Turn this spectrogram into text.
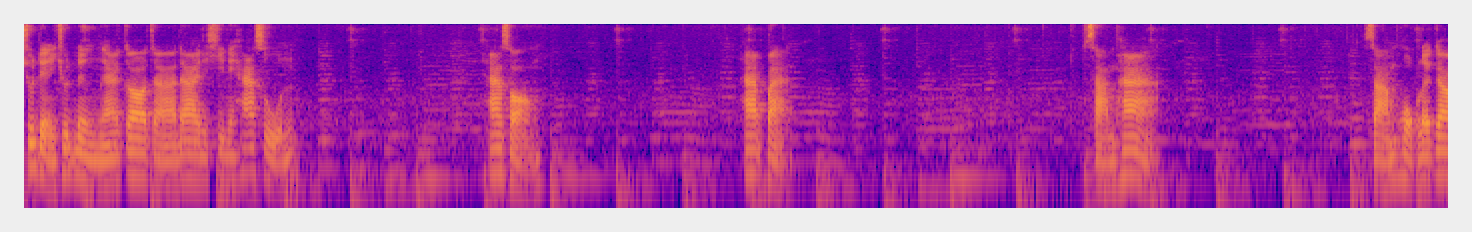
ชุดเด่นชุดหนึ่งนะก็จะได้ในที่ใน 50 52 58 35 36แปดสามห้าสามหกแล้วก็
